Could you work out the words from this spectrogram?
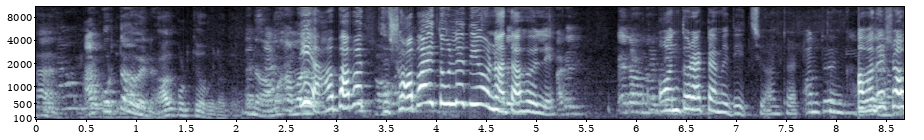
হ্যাঁ আর করতে হবে না। আর করতে হবে না তো। না, আমার বাবা সবাই তুলে দিও না তাহলে। আরে। অন্তরাটা আমি দিচ্ছি অন্তরাটা আমাদের সব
